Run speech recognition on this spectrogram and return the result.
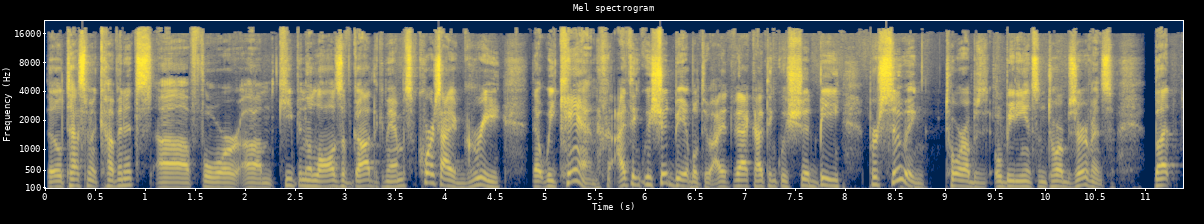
the Old Testament covenants, uh, for um, keeping the laws of God, the commandments? Of course, I agree that we can. I think we should be able to. in fact, I think we should be pursuing Torah obedience and Torah observance. But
